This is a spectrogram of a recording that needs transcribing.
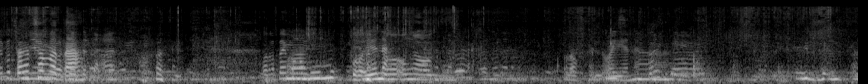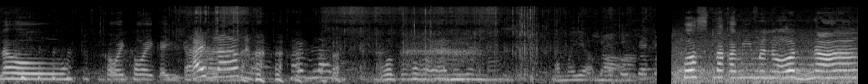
Dapat Sakit sa mata. Para tayong mga mumuk ko. Ayan na. Oo nga, huwag na. Hello, hello, ayan na. Hello. Kaway-kaway kayo. Hi, vlog! Hi, vlog! Huwag ko kung ano yan na. Mamaya ma... Post na kami manood ng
